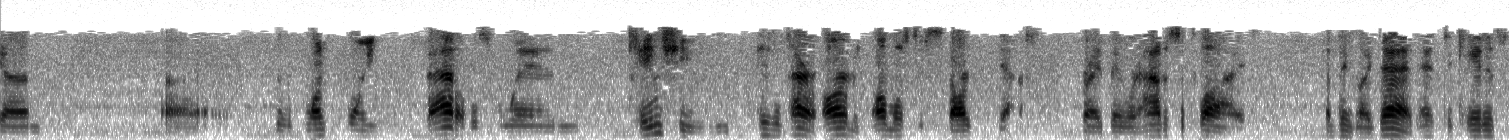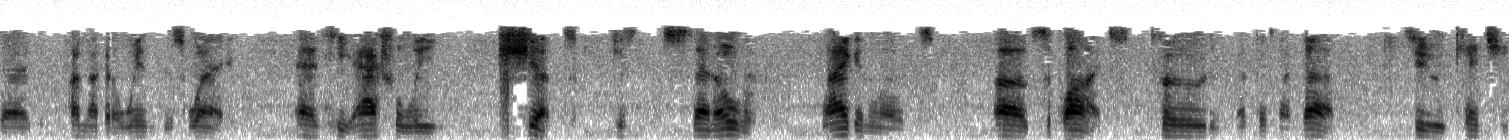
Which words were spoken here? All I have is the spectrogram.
um, uh, was one point battles when Kenshin, his entire army, almost just starved to death. Right, they were out of supplies and things like that. And Takeda said, "I'm not going to win this way," and he actually shipped, just sent over wagon loads of supplies, food, and things like that to Kenshin's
